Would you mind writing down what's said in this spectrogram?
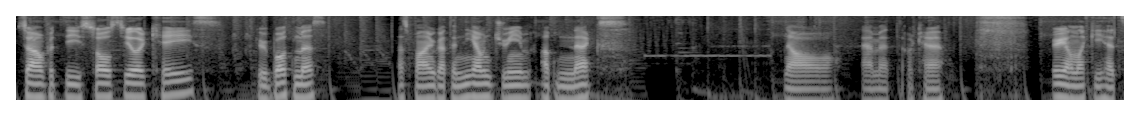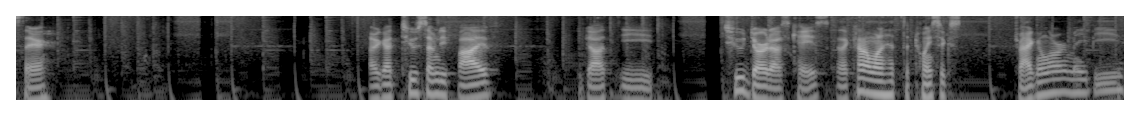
So with the Soul Stealer case. Okay, we both miss. That's fine. We got the Neon Dream up next. No, damn it. Okay, very unlucky hits there. I got 275. We got the two Dardos case. I kind of want to hit the 26 Dragon Lore maybe.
